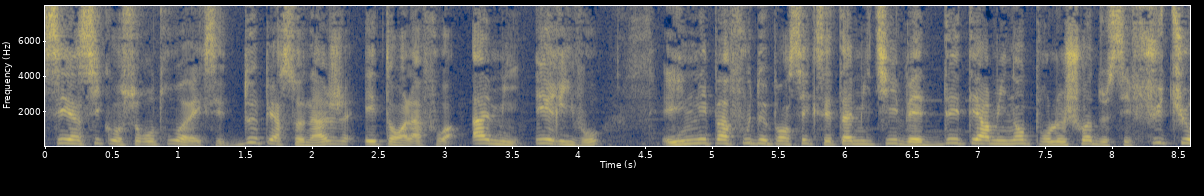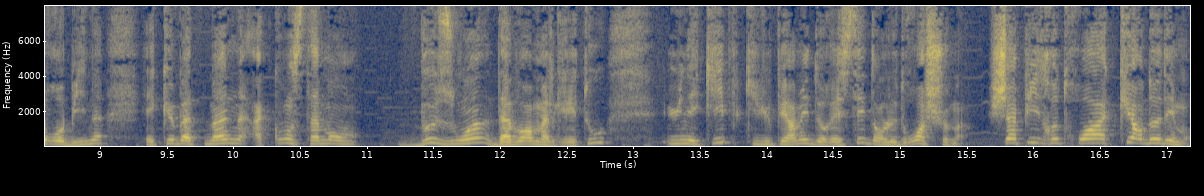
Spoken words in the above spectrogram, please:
C'est ainsi qu'on se retrouve avec ces deux personnages étant à la fois amis et rivaux, et il n'est pas fou de penser que cette amitié va être déterminante pour le choix de ses futurs Robins et que Batman a constamment besoin d'avoir malgré tout une équipe qui lui permet de rester dans le droit chemin. Chapitre 3, Cœur de démon.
